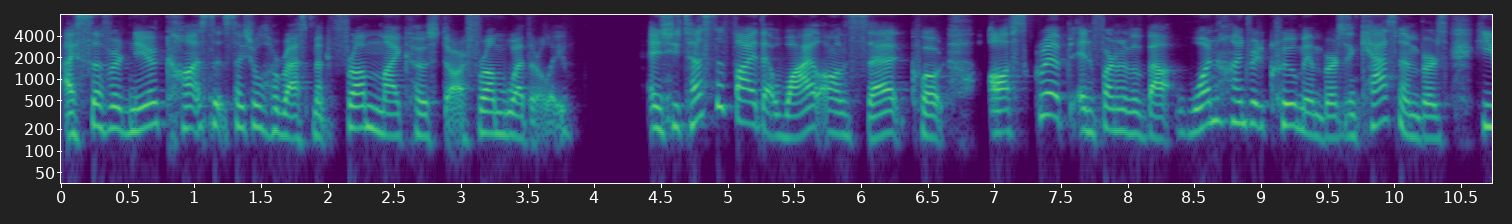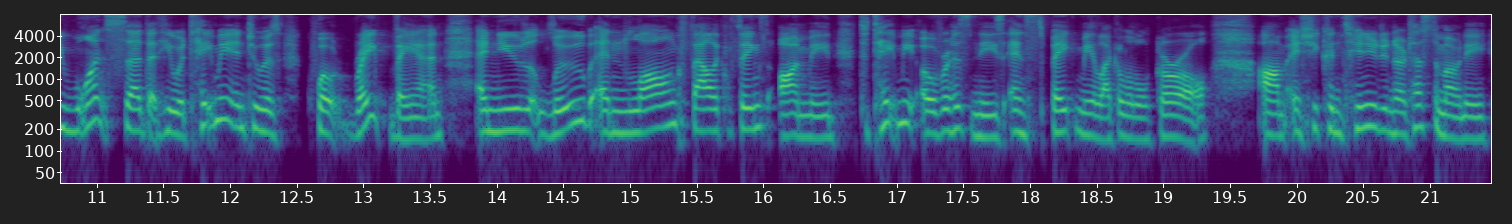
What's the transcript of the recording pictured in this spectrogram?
I suffered near constant sexual harassment from my co star, from Weatherly. And she testified that while on set, quote, off script in front of about 100 crew members and cast members, he once said that he would take me into his, quote, rape van and use lube and long phallic things on me to take me over his knees and spank me like a little girl. Um, and she continued in her testimony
